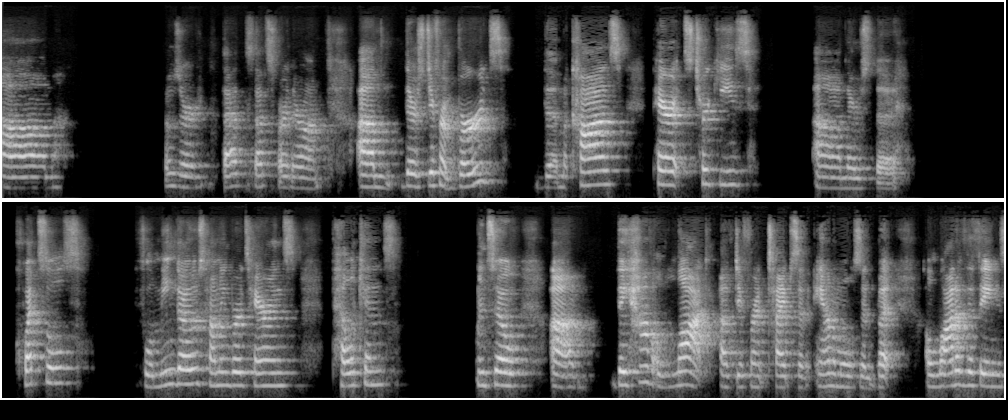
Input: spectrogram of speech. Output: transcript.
um, those are that's that's farther on. Um, there's different birds, the macaws, parrots, turkeys. Um, there's the quetzals, flamingos, hummingbirds, herons, pelicans. And so um, they have a lot of different types of animals, and but a lot of the things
